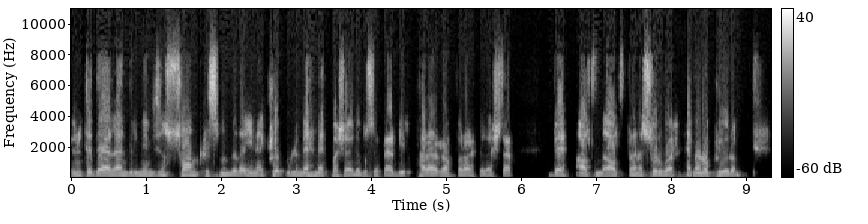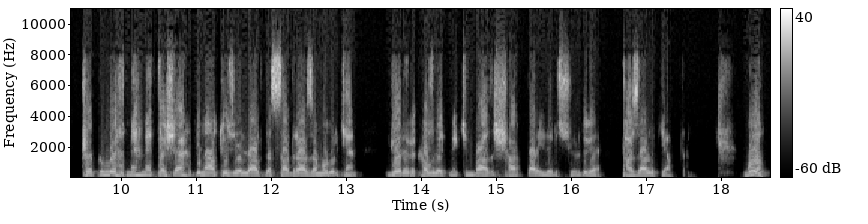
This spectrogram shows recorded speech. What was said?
ünite değerlendirmemizin son kısmında da yine Köprülü Mehmet Paşa ile bu sefer bir paragraf var arkadaşlar. Ve altında 6 tane soru var. Hemen okuyorum. Köprülü Mehmet Paşa 1656'da sadrazam olurken görevi kabul etmek için bazı şartlar ileri sürdü ve pazarlık yaptı. Bu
